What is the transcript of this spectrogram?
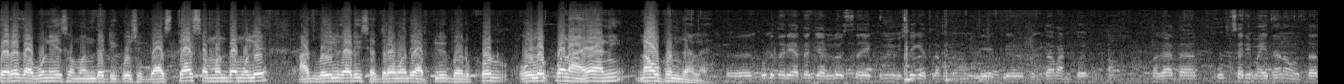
तरच आपण हे संबंध टिकू शकतो. आज त्या संबंधामुळे आज बैलगाडी क्षेत्रामध्ये आपली भरपूर ओळख पण आहे आणि नाव पण झालं आहे कुठेतरी आता जल्लोषचा एक तुम्ही विषय घेतला म्हणून मी एक मुद्दा मांडतोय. बघा आता खूप सारी मैदानं होतात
